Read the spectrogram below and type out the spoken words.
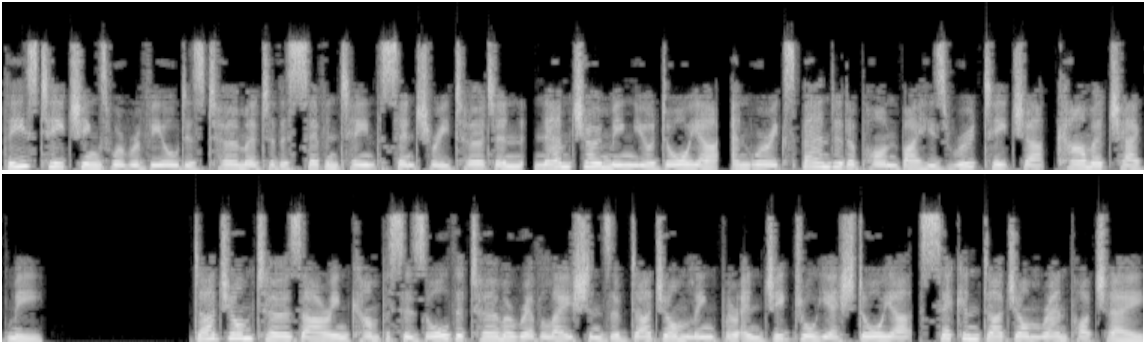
These teachings were revealed as terma to the 17th-century Terton, Namcho Mingyur Dorje, and were expanded upon by his root teacher, Karma Chagme. Dudjom Tersar encompasses all the terma revelations of Dudjom Lingpa and Jigdral Yeshe Dorje, second Dudjom Rinpoche.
